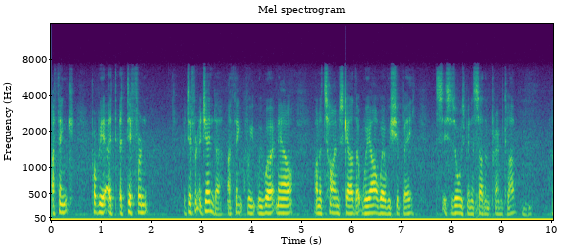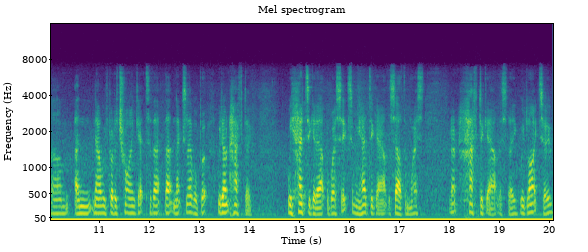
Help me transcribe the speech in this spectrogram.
I think probably a, a different a different agenda. I think we, we work now on a time scale that we are where we should be. This has always been a Southern Prem club, mm-hmm. um, and now we've got to try and get to that, that next level. But we don't have to. We had to get out the Wessex, and we had to get out the South and West. We don't have to get out this league. We'd like to,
